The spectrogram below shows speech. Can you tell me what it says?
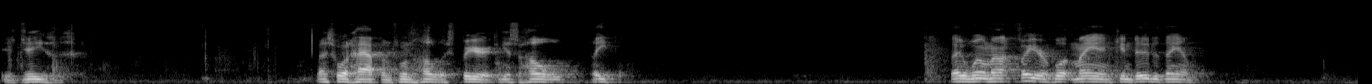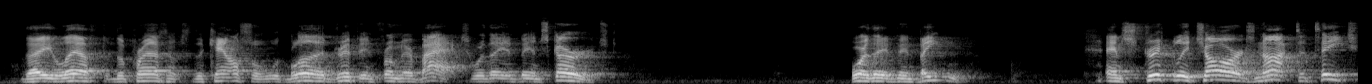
is Jesus. That's what happens when the Holy Spirit gets a hold of people. They will not fear what man can do to them. They left the presence, the council, with blood dripping from their backs where they had been scourged, where they had been beaten, and strictly charged not to teach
